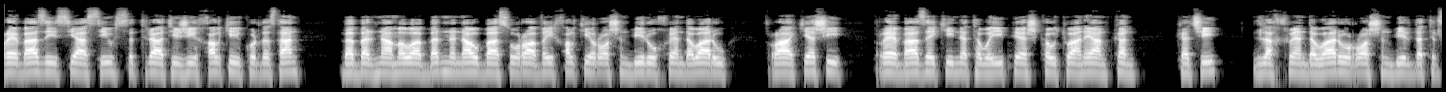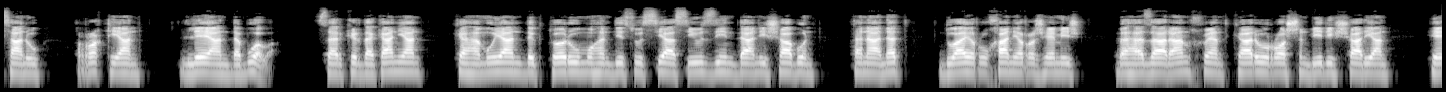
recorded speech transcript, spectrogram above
ڕێبازی سیاسی و ستراتیژی خەڵکی کوردستان بە بەرنامەوە بەرنە ناو باس و ڕاڤەی خەڵکی ڕۆشنبیر و خوێندەوار و ڕاکێشی ڕێبازێکی نەتەوەی پێشکەوتوانەیان بکەن کەچی لە خوێندەوار و ڕۆشنبیر دەترسان و ڕقیان لێیان دەبووەوە سەرکردەکانیان کە هەموویان دکتۆر و موهەندیس و سیاسی و زیندانی شا بوون، تەنانەت دوای ڕووخانی ڕژێمیش بە هەزاران خوێندکار و ڕۆشنبیری شاریان پێ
